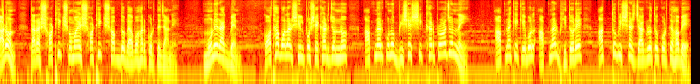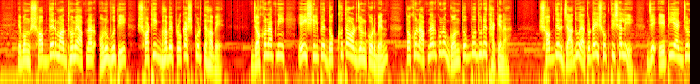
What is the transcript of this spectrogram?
কারণ তারা সঠিক সময়ে সঠিক শব্দ ব্যবহার করতে জানে। মনে রাখবেন, কথা বলার শিল্প শেখার জন্য আপনার কোনো বিশেষ শিক্ষার প্রয়োজন নেই। আপনাকে কেবল আপনার ভিতরে আত্মবিশ্বাস জাগ্রত করতে হবে এবং শব্দের মাধ্যমে আপনার অনুভূতি সঠিকভাবে প্রকাশ করতে হবে। যখন আপনি এই শিল্পে দক্ষতা অর্জন করবেন, তখন আপনার কোনো গন্তব্য দূরে থাকে না। শব্দের জাদু এতটাই শক্তিশালী যে এটি একজন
